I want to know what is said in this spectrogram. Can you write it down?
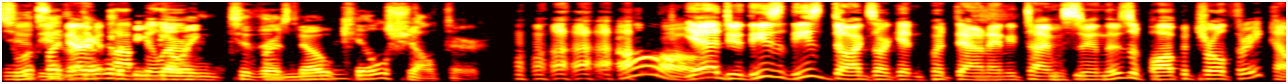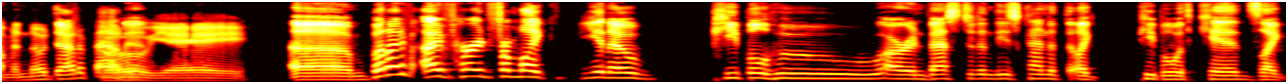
it to looks the like very they're going to be popular. going to the no movie. kill shelter. Oh, Yeah, dude, these these dogs are getting put down anytime soon. There's a Paw Patrol three coming, no doubt about Oh it. Oh yay! Um, but I've I've heard from like you know people who are invested in these kind of th- like people with kids, like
